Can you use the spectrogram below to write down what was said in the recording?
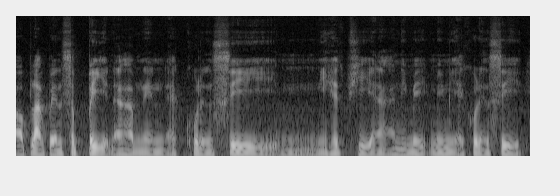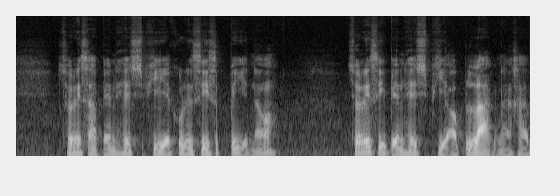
ออฟหลักเป็น Speed นะครับ เน้น Accuracy มมี HP นะ อันนี้ไม่ไม่มี Accuracy ช่องที่ 3 เป็น HP Accuracy Speed เนาะช่องที่ 4 เป็น HP ออฟหลักนะครับ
